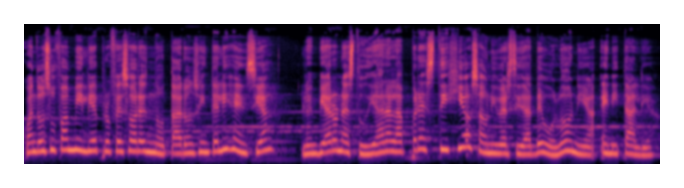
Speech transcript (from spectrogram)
Cuando su familia y profesores notaron su inteligencia, lo enviaron a estudiar a la prestigiosa Universidad de Bolonia, en Italia.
